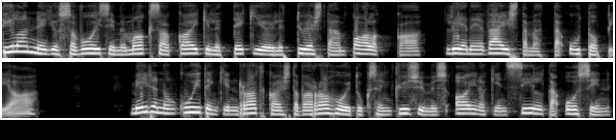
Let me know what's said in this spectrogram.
Tilanne, jossa voisimme maksaa kaikille tekijöille työstään palkkaa, lienee väistämättä utopiaa. Meidän on kuitenkin ratkaistava rahoituksen kysymys ainakin siltä osin,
